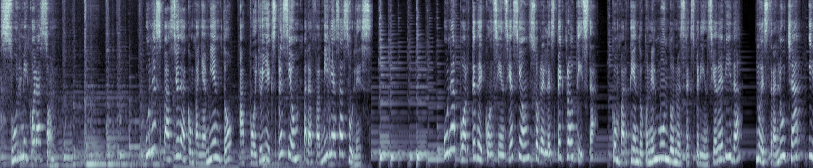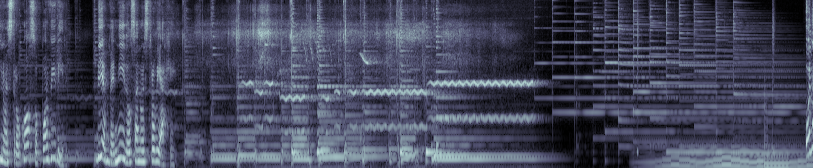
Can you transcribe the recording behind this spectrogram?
Azul mi corazón. Un espacio de acompañamiento, apoyo y expresión para familias azules. Un aporte de concienciación sobre el espectro autista, compartiendo con el mundo nuestra experiencia de vida, nuestra lucha y nuestro gozo por vivir. Bienvenidos a nuestro viaje.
